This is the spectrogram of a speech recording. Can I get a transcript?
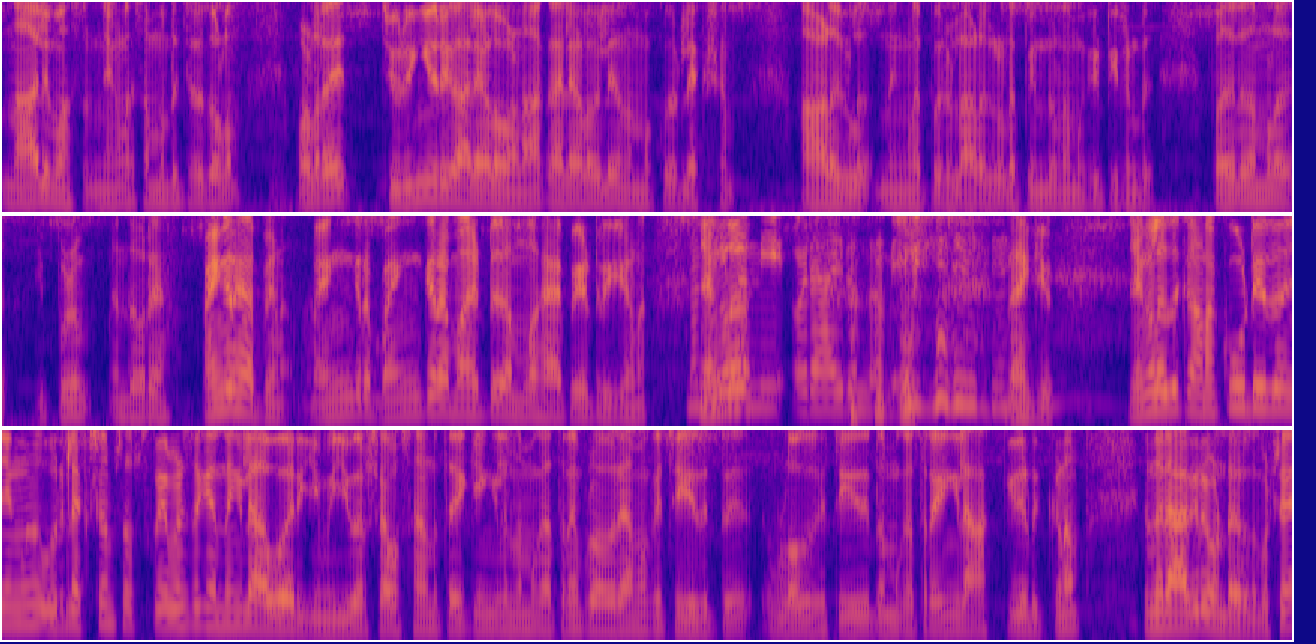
നാല് മാസം ഞങ്ങളെ സംബന്ധിച്ചിടത്തോളം വളരെ ചുരുങ്ങിയൊരു കാലയളവാണ്. ആ കാലയളവിൽ നമുക്ക് ഒരു ലക്ഷം ആളുകൾ നിങ്ങളെപ്പോലുള്ള ആളുകളുടെ പിന്തുണ നമുക്ക് കിട്ടിയിട്ടുണ്ട്. അപ്പോൾ അതിൽ നമ്മൾ ഇപ്പോഴും എന്താ പറയുക ഭയങ്കര ഹാപ്പിയാണ്. ഭയങ്കര ഭയങ്കരമായിട്ട് നമ്മൾ ഹാപ്പി ആയിട്ടിരിക്കുകയാണ്. ഞങ്ങൾ താങ്ക് യു ഞങ്ങളിത് കണക്ക് കൂട്ടിയത് ഞങ്ങൾ ഒരു ലക്ഷം സബ്സ്ക്രൈബേഴ്സൊക്കെ എന്തെങ്കിലും ആവുമായിരിക്കും. ഈ വർഷം അവസാനത്തേക്കെങ്കിലും നമുക്ക് അത്രയും പ്രോഗ്രാമൊക്കെ ചെയ്തിട്ട് വ്ളോഗൊക്കെ ചെയ്തിട്ട് നമുക്ക് അത്രയെങ്കിലും ആക്കി എടുക്കണം എന്നൊരാഗ്രഹം ഉണ്ടായിരുന്നു. പക്ഷേ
